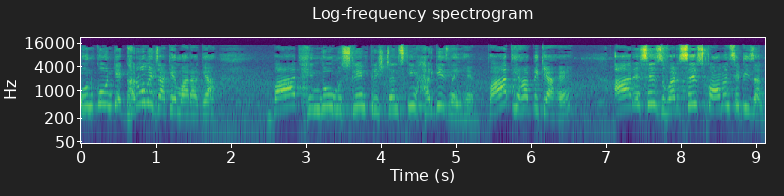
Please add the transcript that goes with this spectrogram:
उनको उनके घरों में जाके मारा गया। बात हिंदू, मुस्लिम क्रिश्चियंस की हरगिज नहीं है। बात यहाँ पे क्या है? RSS versus common citizen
